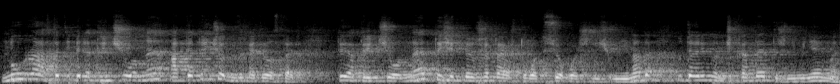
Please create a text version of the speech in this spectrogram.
Ну раз ты теперь отреченная, а ты отреченной захотела стать, ты отреченная, ты считаешь, что вот все, больше ничего не надо, ну ты ребеночка отдай, ты же неменяемая.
